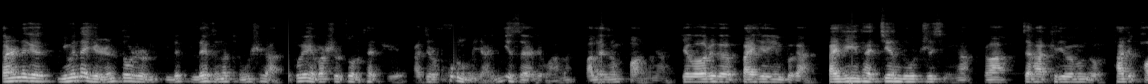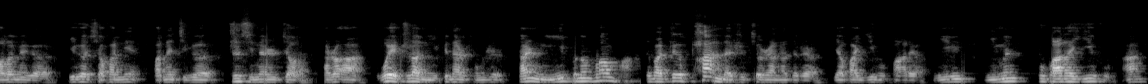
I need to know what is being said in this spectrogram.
但是那个因为那些人都是雷雷恒的同事啊，不愿意把事做得太绝啊，就是糊弄一下，意思一下就完了，把雷恒绑在那。结果这个白秀英不干，白秀英他监督执行啊，是吧？在他 KTV 门口，他就跑到那个一个小饭店，把那几个执行的人叫来，他说啊，我也知道你跟他是同事，但是你不能枉法，对吧？这个判的是就让他在这儿要把衣服扒掉，你你们不扒他衣服啊，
